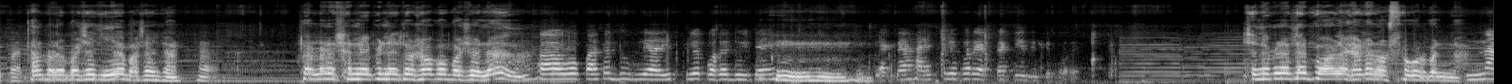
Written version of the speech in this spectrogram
ওপার তারপরে বাসায় গিয়ে বাসায় খান। হ্যাঁ। তারপরে ছেলে পেলে তো সব বসে না? হ্যাঁ ও পাশে ডুবলিয়া স্কুলে পরে দুইটাই। একটা হাই স্কুলে পরে একটা কেজিতে পরে ছেলেপেলেদের পড়ালেখাটা নষ্ট করবেন না। না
